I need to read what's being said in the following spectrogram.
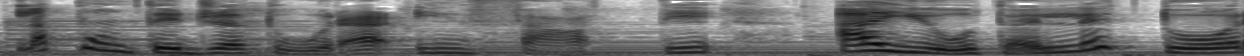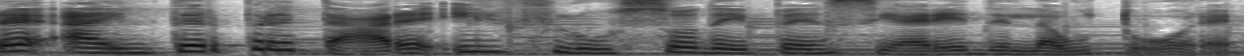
La punteggiatura, infatti, aiuta il lettore a interpretare il flusso dei pensieri dell'autore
